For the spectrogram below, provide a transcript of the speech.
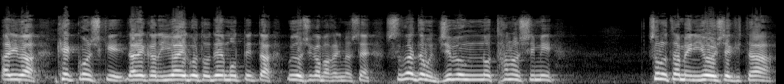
あるいは結婚式誰かの祝い事で持っていったブドウ酒かも分かりません。姿でも自分の楽しみそのために用意してきた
